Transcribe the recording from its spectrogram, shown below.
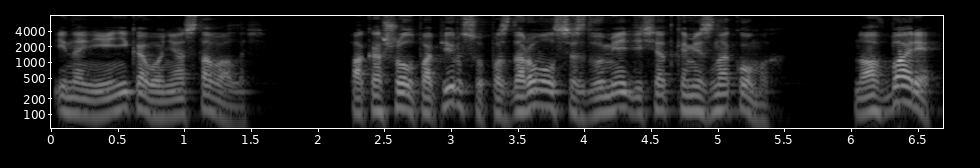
и на ней никого не оставалось. Пока шел по пирсу, поздоровался с двумя десятками знакомых. Ну а в баре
